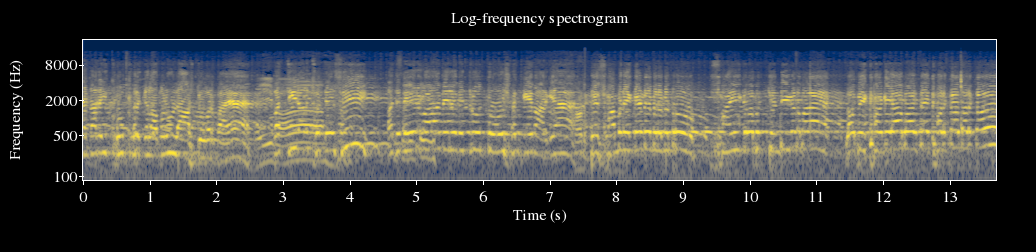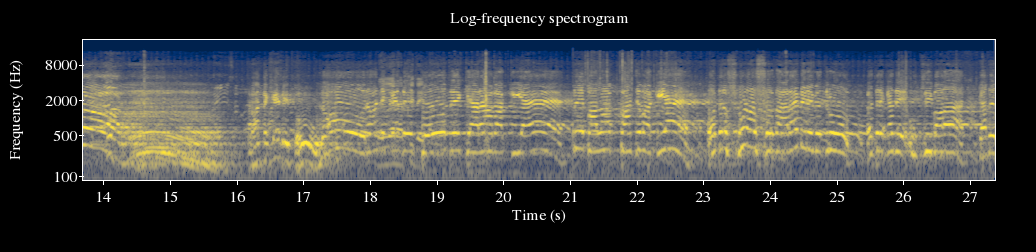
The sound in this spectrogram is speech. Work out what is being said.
ਐਨਾ ਰਹੀ ਖੋਖਰ ਕਲੱਬ ਨੂੰ ਲਾਸਟ ਓਵਰ ਪਾਇਆ ਹੈ। 25 ਰਨ ਛੱਡੇ ਸੀ। ਅਜਮੇਰ ਵਾਲਾ ਮੇਰੇ ਮਿੱਤਰੋਂ ਦੋ ਛੱਕੇ ਮਾਰ ਗਿਆ ਤੇ ਸਾਹਮਣੇ ਕਹਿੰਦੇ ਮੇਰੇ ਮਿੱਤਰੋ ਸਾਈ ਕਲੱਬ ਚੰਡੀਗੜ੍ਹ ਵਾਲਾ। ਲਓ ਵੇਖਾਂਗੇ ਆ ਬਾਲ ਤੇ ਖੜਕਾ ਦੜਕਾ ਰਨ ਕਹਿੰਦੇ ਦੋ। ਲੋ ਰਨ ਕਹਿੰਦੇ 2 ਤੇ 11 ਬਾਕੀ ਹੈ ਤੇ ਬਾਲਾ 5 ਬਾਕੀ ਹੈ ਉਧਰ ਸੋਹਣਾ ਸਰਦਾਰ ਹੈ ਮੇਰੇ ਮਿੱਤਰੋ। ਇਧਰ ਕਹਿੰਦੇ ਉੱਚੀ ਵਾਲਾ ਕਹਿੰਦੇ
